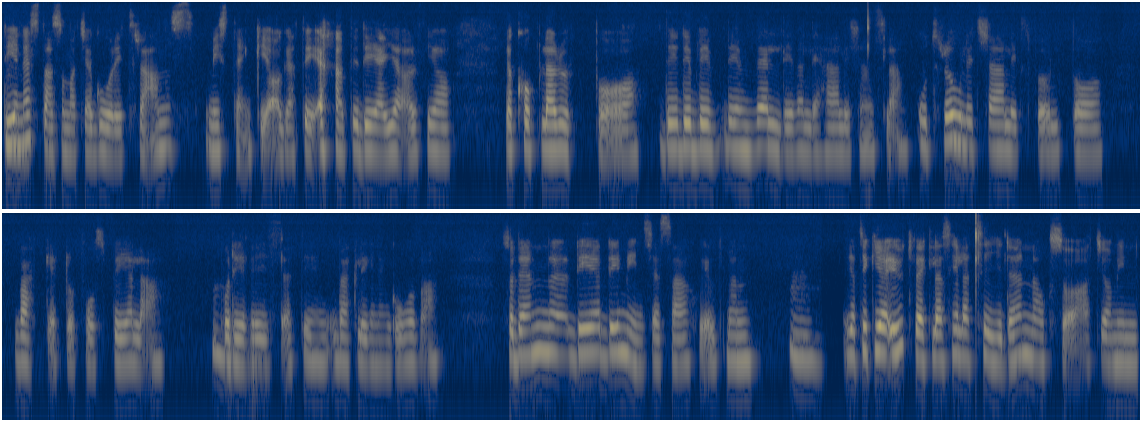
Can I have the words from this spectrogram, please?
Det är mm. nästan som att jag går i trans, misstänker jag att det är, att det, är det jag gör. För jag, jag kopplar upp och det, det, blir, det är en väldigt, väldigt härlig känsla. Otroligt kärleksfullt och vackert att få spela mm. på det viset. Det är verkligen en gåva. Så den, det, det minns jag särskilt. Men mm. jag tycker jag utvecklas hela tiden också. Att jag, min,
